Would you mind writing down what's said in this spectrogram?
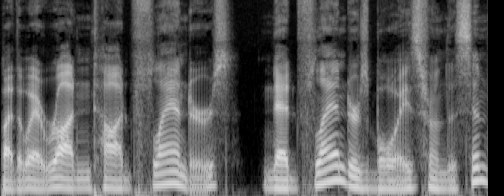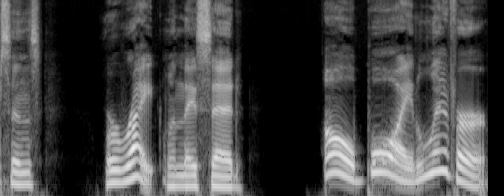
By the way, Rod and Todd Flanders, Ned Flanders boys from The Simpsons, were right when they said, Oh boy, liver,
